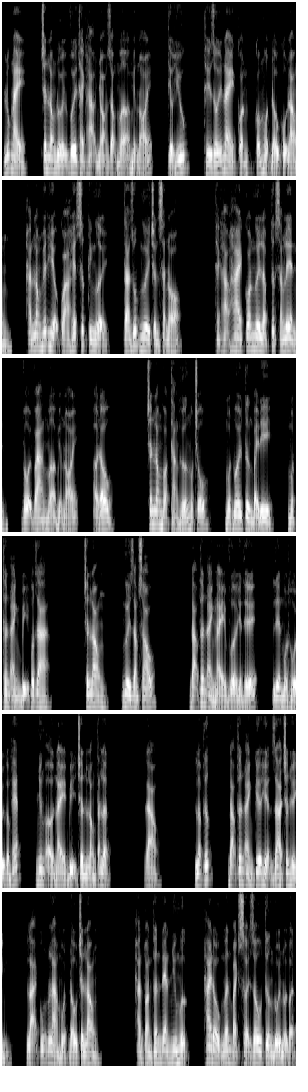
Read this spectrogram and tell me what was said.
Lúc này, chân long đối với thạch hạo nhỏ giọng mở miệng nói, tiểu hữu, thế giới này còn có một đầu cổ long, hắn long huyết hiệu quả hết sức kinh người, ta giúp ngươi chấn sát nó. Thạch hạo hai con ngươi lập tức sáng lên, vội vàng mở miệng nói, ở đâu? Chân long vọt thẳng hướng một chỗ, một đôi từng bày đi, một thân ảnh bị quất ra. Chân long, ngươi dám sáu? Đạo thân ảnh này vừa hiện thế, liền một hồi gầm thét, nhưng ở này bị chân long tắt lật. Gào. Lập tức, đạo thân ảnh kia hiện ra chân hình, lại cũng là một đầu chân long. Hắn toàn thân đen như mực, hai đầu ngân bạch sợi dâu tương đối nổi bật.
